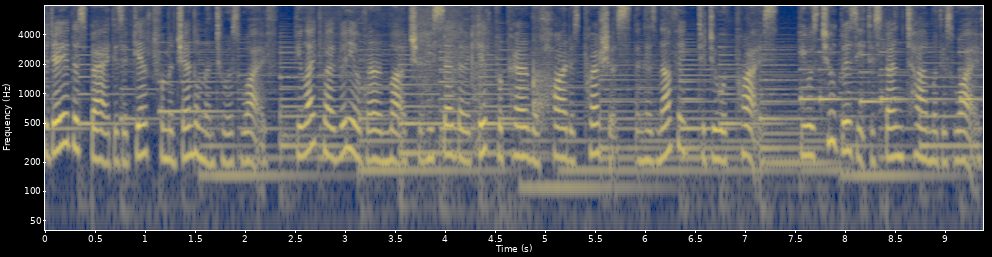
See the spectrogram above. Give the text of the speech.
Today this bag is a gift from a gentleman to his wife. He liked my video very much and he said that a gift prepared with heart is precious and has nothing to do with price. He was too busy to spend time with his wife.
